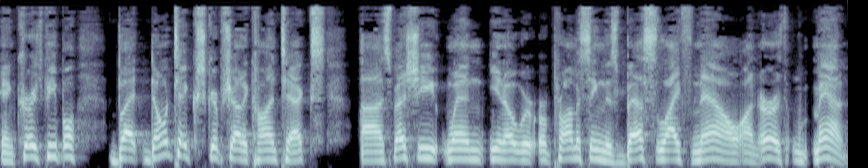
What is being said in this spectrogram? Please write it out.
encourage people, but don't take scripture out of context. Uh, especially when, you know, we're, we're promising this best life now on earth. Man,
